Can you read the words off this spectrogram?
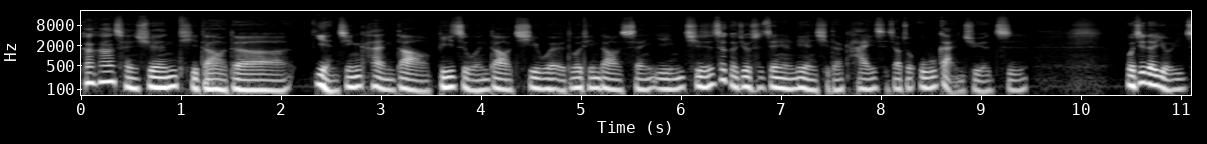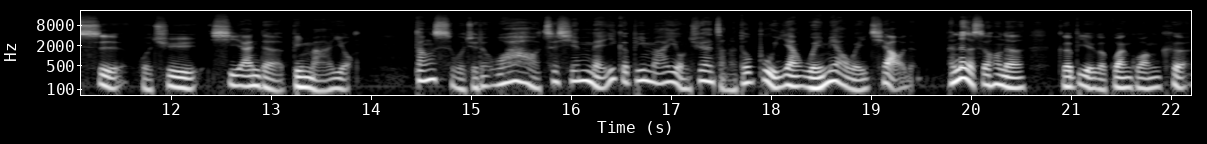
刚刚陈轩提到的。眼睛看到，鼻子闻到气味，耳朵听到声音，其实这个就是正念练习的开始，叫做无感觉知。我记得有一次我去西安的兵马俑，当时我觉得哇，这些每一个兵马俑居然长得都不一样，惟妙惟肖的。那个时候呢，隔壁有一个观光客，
